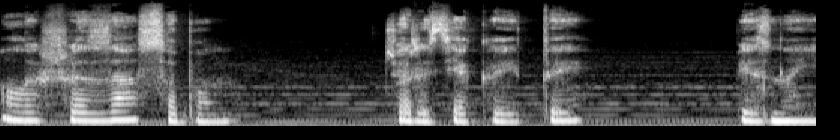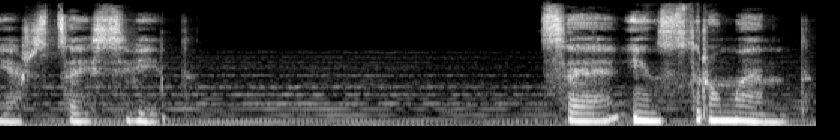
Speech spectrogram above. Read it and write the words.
лише засобом, через який ти пізнаєш цей світ. Це інструмент,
